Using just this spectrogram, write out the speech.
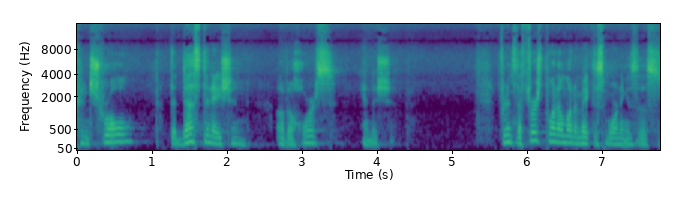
control the destination of the horse and the ship. Friends, the first point I want to make this morning is this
